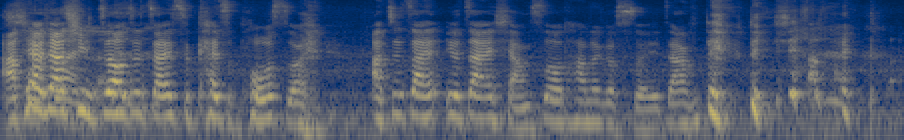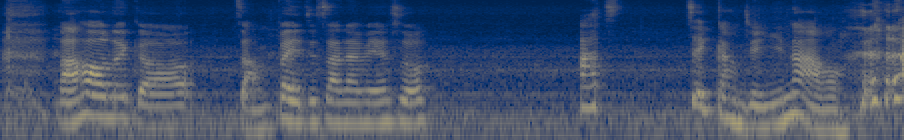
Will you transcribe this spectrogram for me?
啊，跳下去之后就再次开始泼水，啊，就在又在享受他那个水这样滴滴下来的，然后那个长辈就在那边说，啊。这港姐一娜哦，啊，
